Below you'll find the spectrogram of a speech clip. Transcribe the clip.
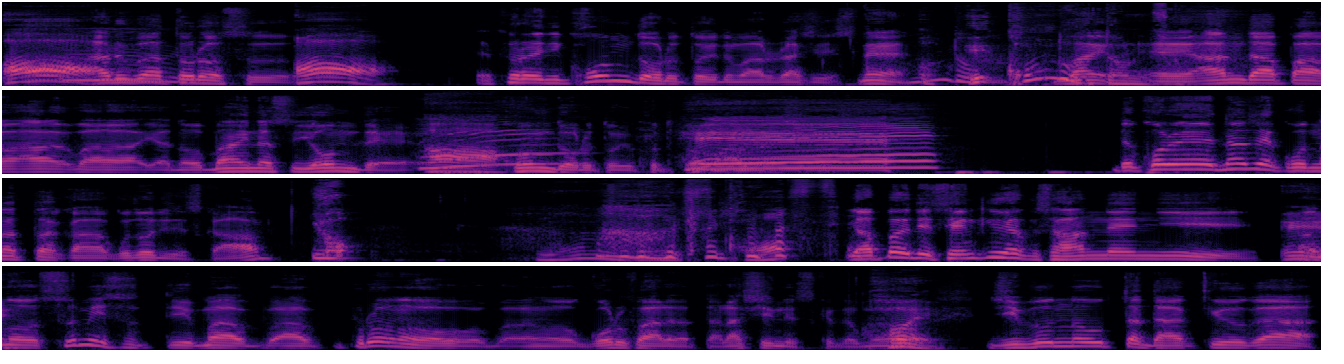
あアルバトロス、ああそれにコンドルというのもあるらしいですね。あえ今度ってあるんですか？えーアンダーパーは、あの、マイナス4で、あコンドルということがあるへへで、これ、なぜこうなったかご存知ですか？いや やっぱりね、1903年に、ええあの、スミスっていう、まあ、まあプロのあのゴルファーだったらしいんですけども、はい自分の打った打球が、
